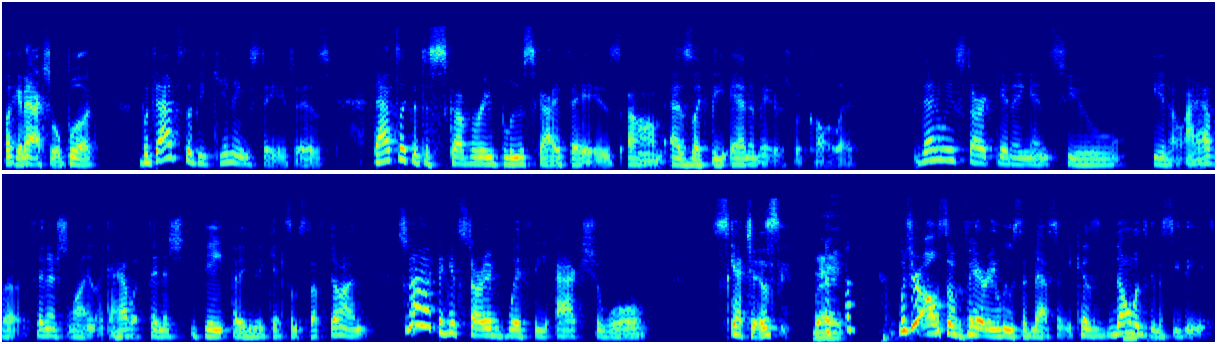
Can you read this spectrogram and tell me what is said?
like an actual book. But that's the beginning stages. That's like the discovery blue sky phase, um, as like the animators would call it. Then we start getting into, you know, I have a finish line, like I have a finished date that I need to get some stuff done. So now I have to get started with the actual sketches. Right. which are also very loose and messy because no mm-hmm. one's going to see these.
